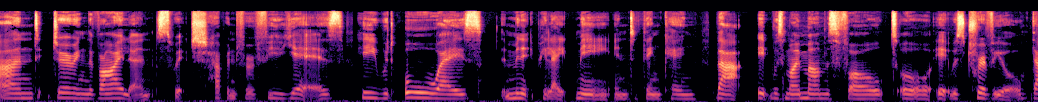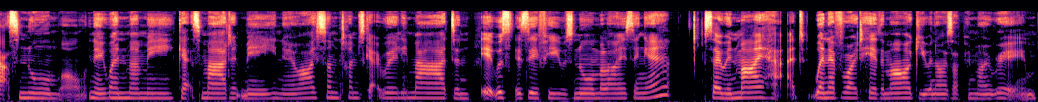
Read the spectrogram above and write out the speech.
And during the violence, which happened for a few years, he would always manipulate me into thinking that it was my mum's fault or it was trivial. That's normal. You know, when mummy gets mad at me, you know, I sometimes get really mad, and it was as if he was normalizing it. So in my head, whenever I'd hear them argue when I was up in my room,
